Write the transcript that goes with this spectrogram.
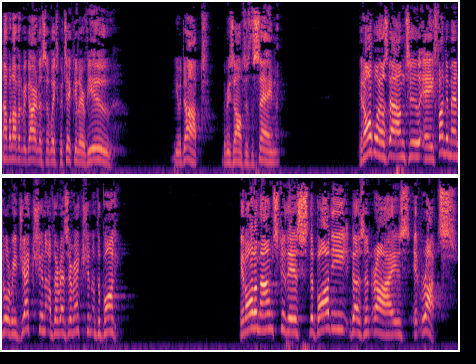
Now beloved, regardless of which particular view you adopt, the result is the same. It all boils down to a fundamental rejection of the resurrection of the body. It all amounts to this, the body doesn't rise, it rots.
